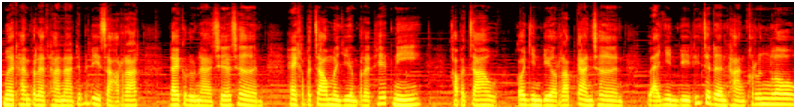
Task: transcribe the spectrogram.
เมื่อท่านประธานาธิบดีสหรัฐ ได้กรุณาเชื้อเชิญ ให้ข้าพเจ้ามาเยือนประเทศนี้ข้าพเจ้าก็ยินดีรับการเชิญ และยินดีที่จะเดินทางครึ่งโลก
